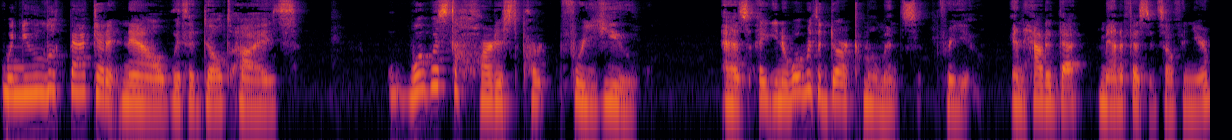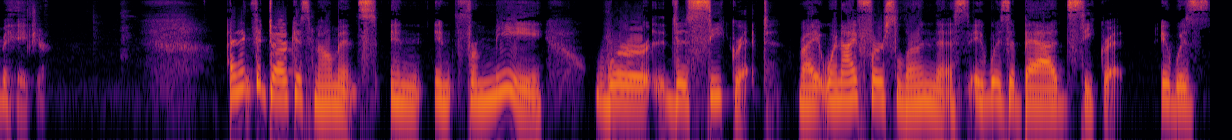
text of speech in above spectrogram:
when you look back at it now with adult eyes, what was the hardest part for you? As a, you know, what were the dark moments for you, and how did that manifest itself in your behavior? I think the darkest moments in in for me were the secret right? When I first learned this, it was a bad secret. It was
